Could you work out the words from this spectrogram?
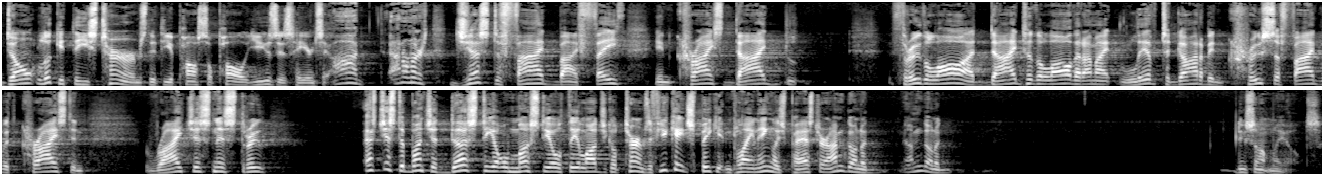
don't look at these terms that the Apostle Paul uses here and say, ah, oh, I don't understand. Justified by faith in Christ, died through the law. I died to the law that I might live to God. I've been crucified with Christ and righteousness through. That's just a bunch of dusty old, musty old theological terms. If you can't speak it in plain English, Pastor, I'm going to I'm going to do something else.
